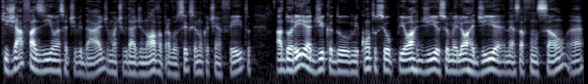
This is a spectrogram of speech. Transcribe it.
que já faziam essa atividade, uma atividade nova para você que você nunca tinha feito. Adorei a dica do me conta o seu pior dia, o seu melhor dia nessa função. Né?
